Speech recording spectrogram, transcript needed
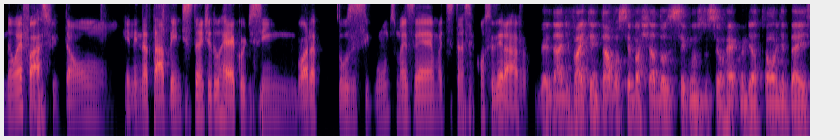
não é fácil. Então, ele ainda está bem distante do recorde, sim, embora 12 segundos, mas é uma distância considerável. Verdade, vai tentar você baixar 12 segundos do seu recorde atual de 10.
